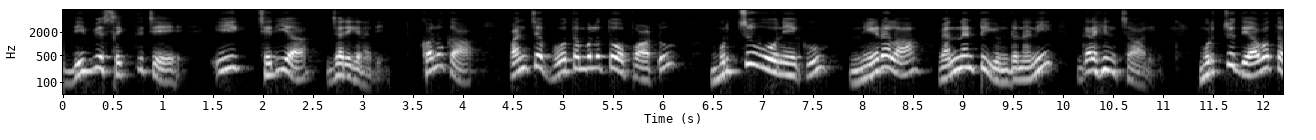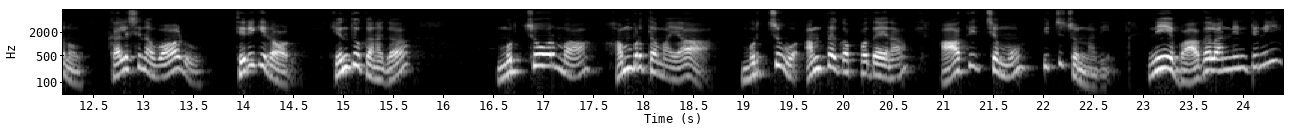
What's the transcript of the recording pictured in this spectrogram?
దివ్య శక్తిచే ఈ చర్య జరిగినది. కనుక పంచభూతములతో పాటు మృత్యువు నీకు నీడల వెన్నంటియుండునని గ్రహించాలి. మృత్యుదేవతను కలిసిన వాడు తిరిగి రాడు. ఎందుకనగా మృత్యోర్మ అమృతమయ మృత్యువు అంత గొప్పదైన ఆతిథ్యము ఇచ్చుచున్నది. నీ బాధలన్నింటినీ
